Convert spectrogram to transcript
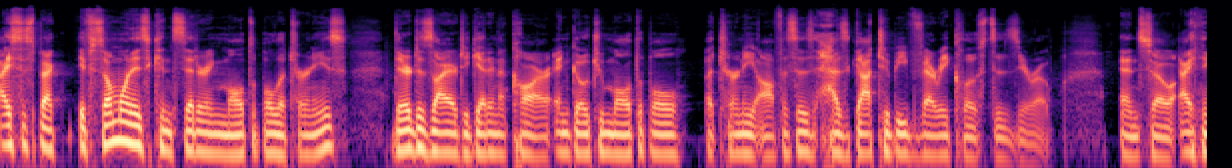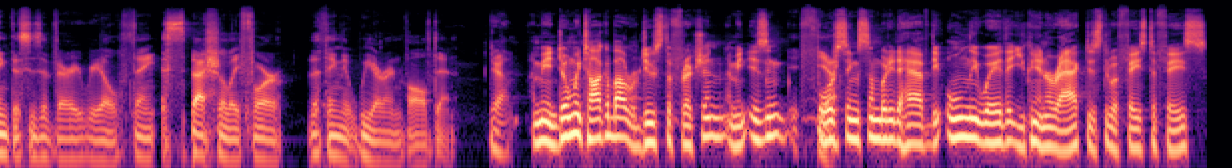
I suspect if someone is considering multiple attorneys, their desire to get in a car and go to multiple attorney offices has got to be very close to zero. And so I think this is a very real thing, especially for the thing that we are involved in. Yeah. I mean, don't we talk about reduce the friction? I mean, isn't forcing yeah. somebody to have the only way that you can interact is through a face to face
